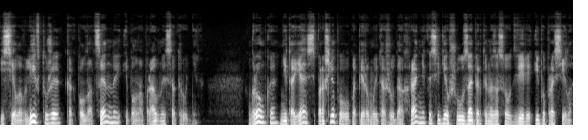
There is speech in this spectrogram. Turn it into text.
и села в лифт уже как полноценный и полноправный сотрудник. Громко, не таясь, прошлепывала по первому этажу до охранника, сидевшего у запертой на засов двери, и попросила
